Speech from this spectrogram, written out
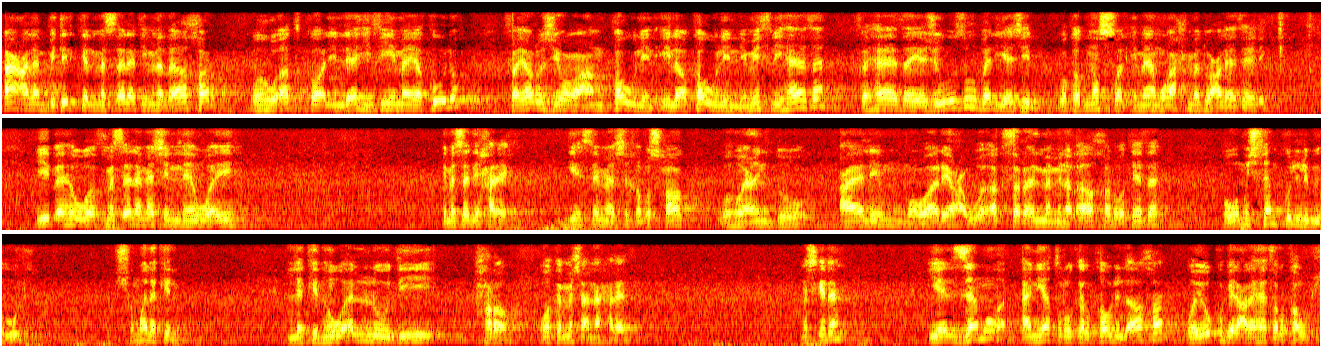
أعلم بتلك المسألة من الآخر وهو أتقى لله فيما يقوله فيرجع عن قول إلى قول لمثل هذا فهذا يجوز بل يجب وقد نص الإمام أحمد على ذلك. يبقى هو في مسألة ماشي إن هو إيه؟ المسألة دي حلال. جه سمع الشيخ أبو إسحاق وهو عنده عالم وورع وأكثر علما من الآخر وكذا هو مش فاهم كل اللي بيقوله مش فاهم ولا كلمة. لكن هو قال له دي حرام هو كان ماشي عنها حلال. مش كده؟ يلزم أن يترك القول الآخر ويقبل على هذا القول.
